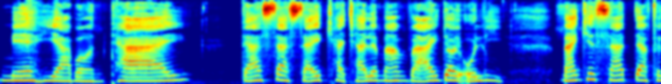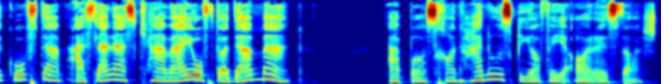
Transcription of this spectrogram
مهیبان تای؟ دست از سعی کچل من وعی دای اولی. من که صد دفعه گفتم اصلا از کمه افتادم من. عباس خان هنوز قیافه آرز داشت.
